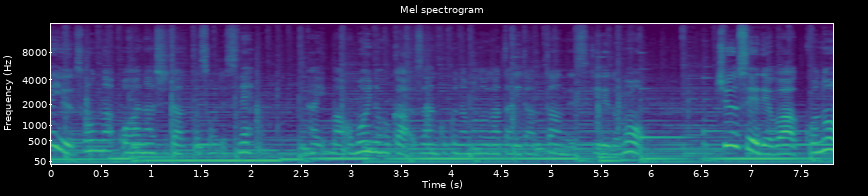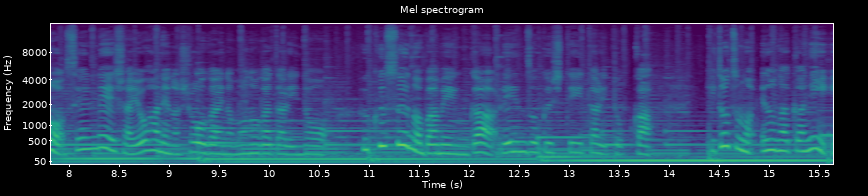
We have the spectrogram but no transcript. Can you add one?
ていうそんなお話だったそうですね。はいまあ、思いのほか残酷な物語だったんですけれども中世ではこの洗礼者ヨハネの生涯の物語の複数の場面が連続していたりとか一つの絵の中に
